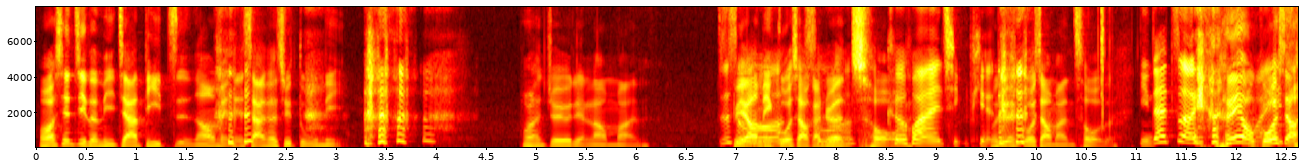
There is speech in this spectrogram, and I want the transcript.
我要先记得你家地址，然后每天下课去堵你，不然觉得有点浪漫。不要你国小感觉很臭啊、科幻爱情片我，觉得你国小蛮臭的。你在这样没有国小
